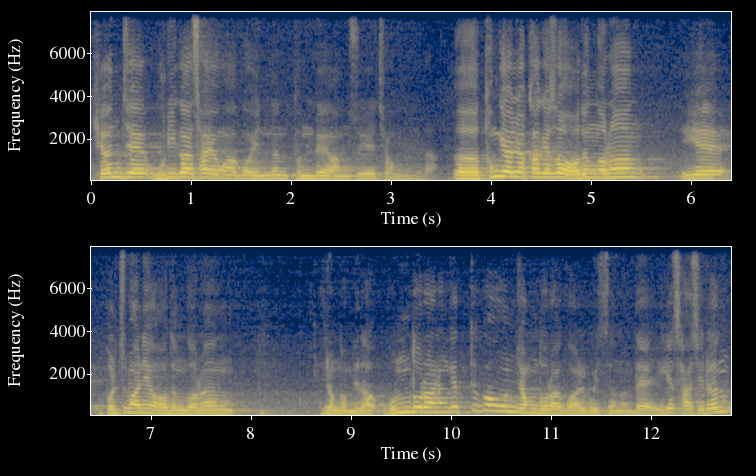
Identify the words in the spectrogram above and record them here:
현재 우리가 사용하고 있는 분배 함수의 정의입니다. 어, 통계연력학에서 얻은 거는 이게 볼츠만이 얻은 거는 이런 겁니다. 온도라는 게 뜨거운 정도라고 알고 있었는데 이게 사실은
